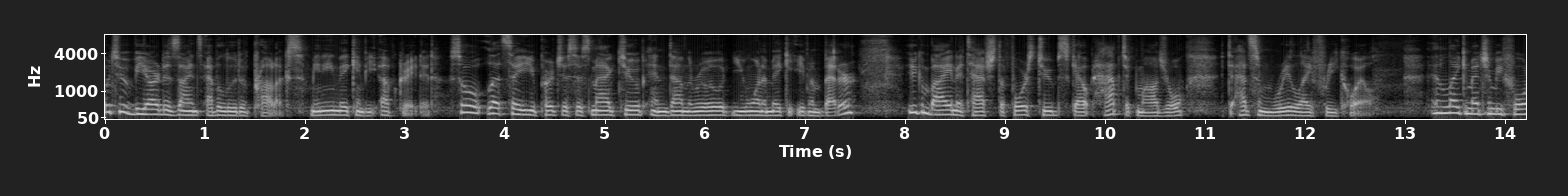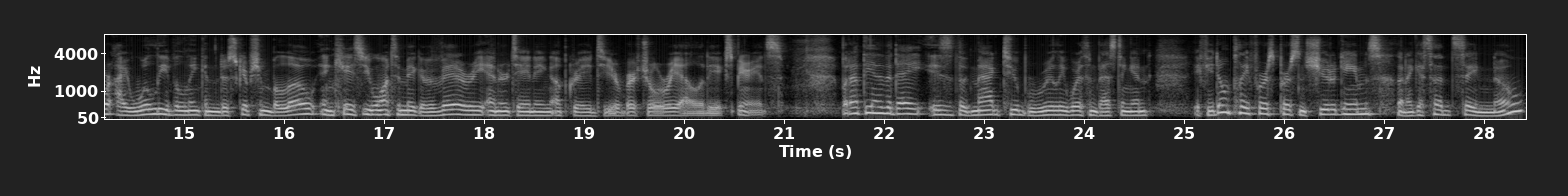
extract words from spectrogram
ProTube VR designs evolutive products, meaning they can be upgraded. So let's say you purchase this mag tube and down the road you want to make it even better. You can buy and attach the Force Tube Scout haptic module to add some real life recoil. And like I mentioned before, I will leave a link in the description below in case you want to make a very entertaining upgrade to your virtual reality experience. But at the end of the day, is the MagTube really worth investing in? If you don't play first person shooter games, then I guess I'd say no,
